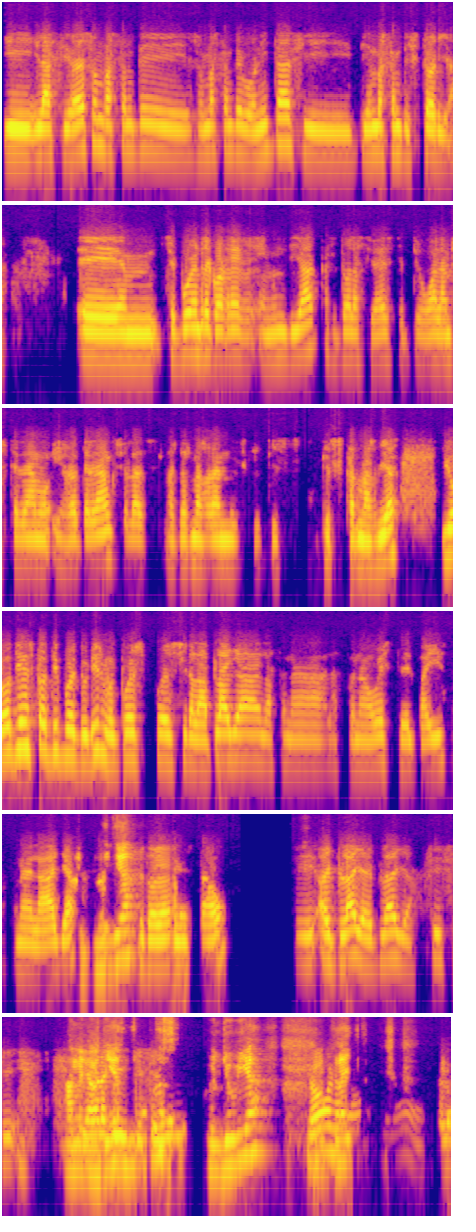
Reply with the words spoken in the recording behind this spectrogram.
y, las ciudades son bastante, son bastante bonitas y tienen bastante historia. Em, se pueden recorrer en un día casi todas las ciudades, igual Ámsterdam y Rotterdam, que son las, las dos más grandes que tienes, que estar más días. Y luego tienes todo tipo de turismo y puedes, puedes ir a la playa, en la zona, la zona oeste del país, la zona de La Haya, que todavía no he estado. Sí, hay playa, hay playa, sí, sí. ¿A menos 10 con lluvia? No, no, no, pero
